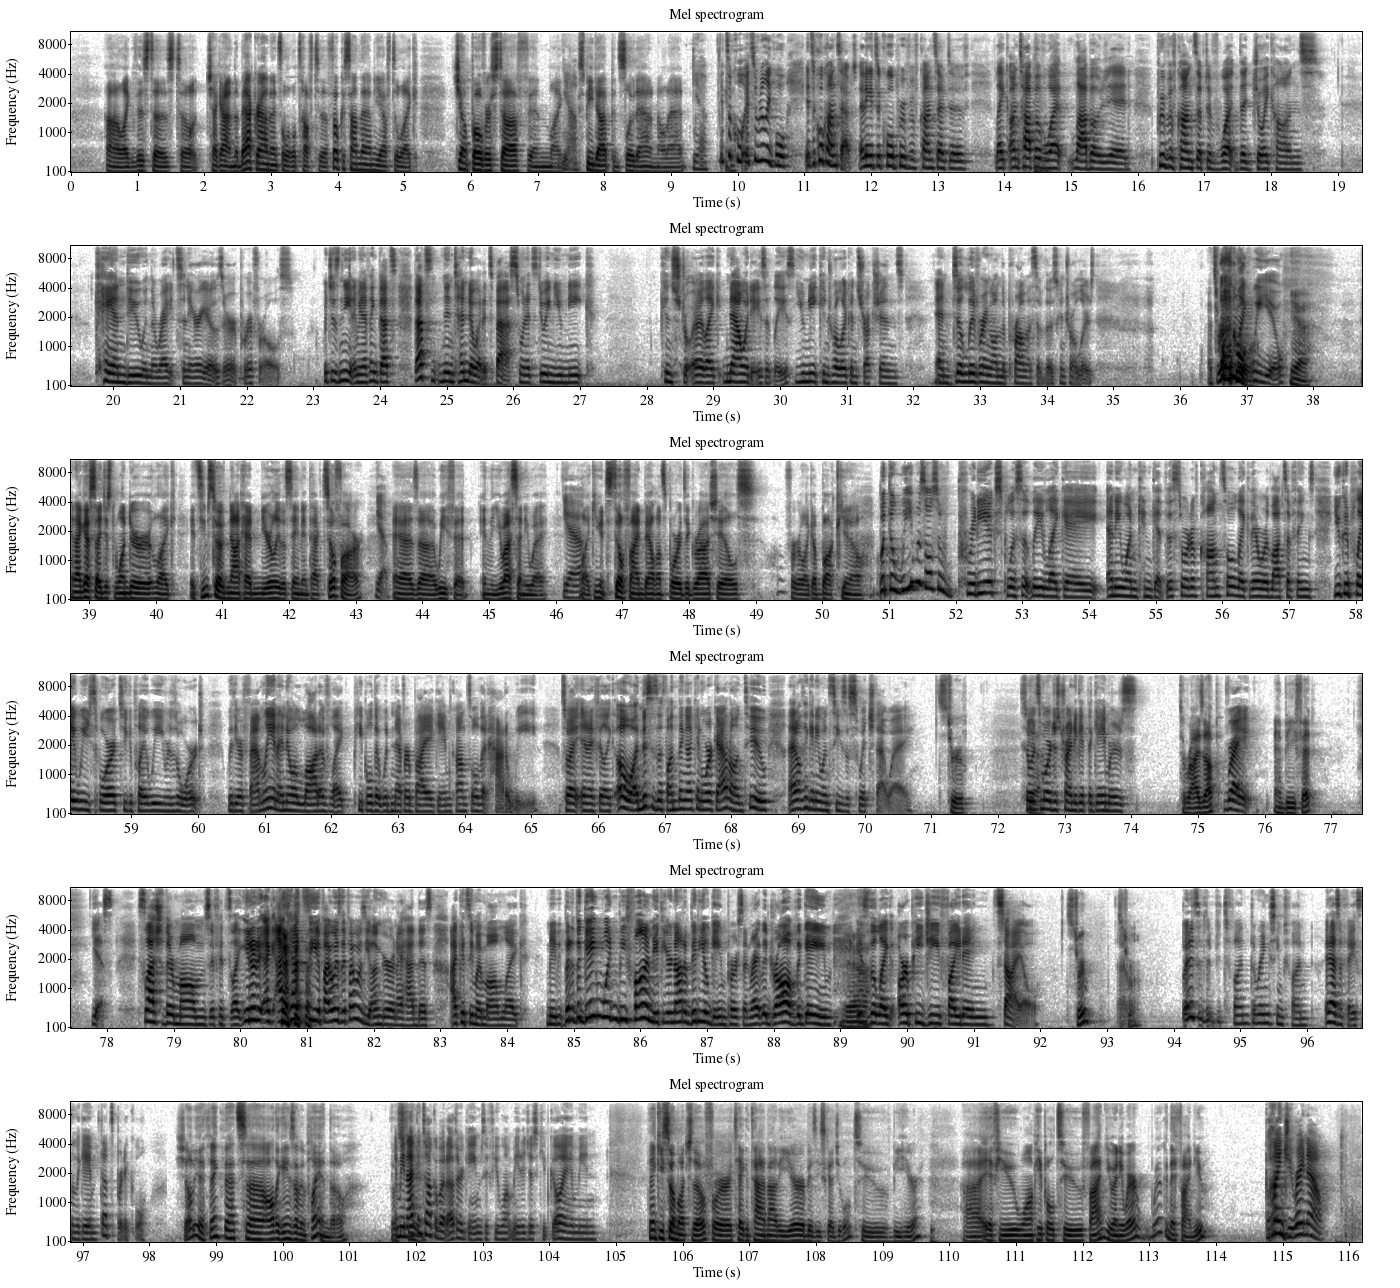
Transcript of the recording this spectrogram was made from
uh, like vistas to check out in the background, and it's a little tough to focus on them. You have to like jump over stuff and like Yeah. speed up and slow down and all that. Yeah, it's a cool. It's a really cool. It's a cool concept. I think it's a cool proof of concept of like on top of what Labo did, proof of concept of what the Joy Cons can do in the right scenarios or peripherals, which is neat. I mean, I think that's that's Nintendo at its best when it's doing unique constru or like nowadays at least unique controller constructions and delivering on the promise of those controllers. That's really cool. Unlike Wii U. Yeah. And I guess I just wonder, like, it seems to have not had nearly the same impact so far Yeah. as uh, Wii Fit in the U.S. anyway. Yeah. Like, you can still find balance boards at garage sales for like a buck, you know. But the Wii was also pretty explicitly like a anyone can get this sort of console. Like there were lots of things you could play Wii Sports, you could play Wii Resort with your family, and I know a lot of like people that would never buy a game console that had a Wii. So I and I feel like oh, and this is a fun thing I can work out on too. I don't think anyone sees a Switch that way. It's true. So it's more just trying to get the gamers To rise up right. and be fit. Yes. Slash their moms if it's like you know I, I can't see if I was if I was younger and I had this I could see my mom like maybe but the game wouldn't be fun if you're not a video game person right the draw of the game Yeah. is the like RPG fighting style It's true. It's true. But it's it's fun the ring seems fun it has a face in the game that's pretty cool Shelby, I think that's uh, all the games I've been playing, though. I Those mean I can talk about other games if you want me to just keep going I mean Thank you so much, though, for taking time out of your busy schedule to be here. Uh, if you want people to find you anywhere, where can they find you? behind you right now.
